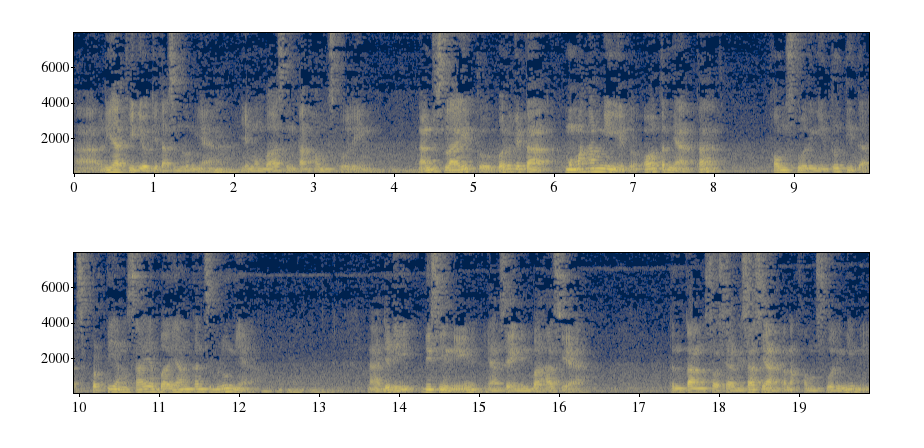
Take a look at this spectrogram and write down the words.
uh, lihat video kita sebelumnya Hmm. yang membahas tentang homeschooling. Nanti setelah itu baru kita memahami gitu. Oh, ternyata homeschooling itu tidak seperti yang saya bayangkan sebelumnya. Nah, jadi di sini yang saya ingin bahas ya tentang sosialisasi anak-anak homeschooling ini,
